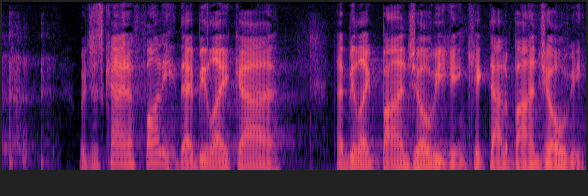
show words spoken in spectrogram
which is kind of funny. That'd be like uh, that'd be like Bon Jovi getting kicked out of Bon Jovi.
